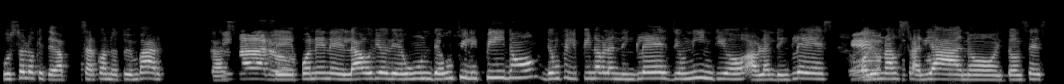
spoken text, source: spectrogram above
justo lo que te va a pasar cuando tú embarcas. Claro. Te ponen el audio de un, de un filipino, de un filipino hablando inglés, de un indio hablando inglés, o de un australiano, entonces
